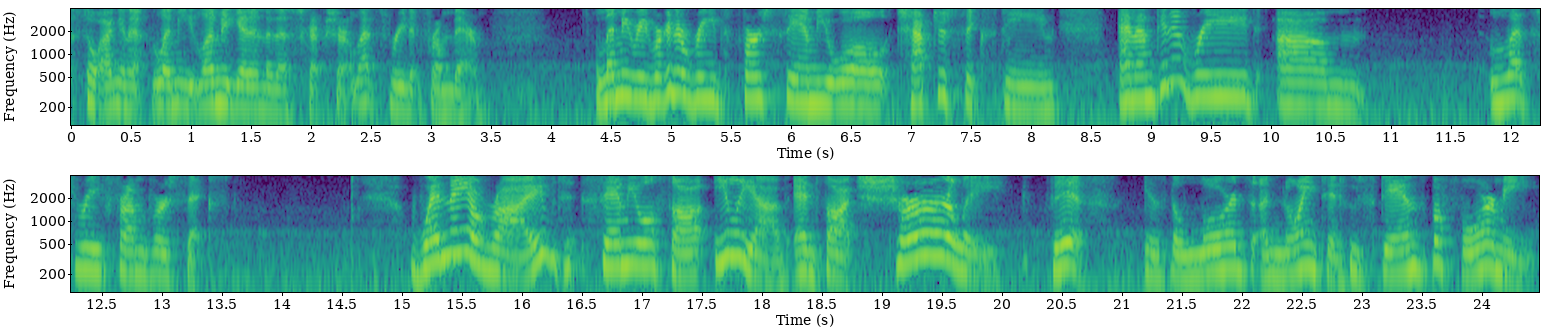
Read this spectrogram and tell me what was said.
so i'm gonna let me let me get into the scripture let's read it from there let me read we're gonna read first samuel chapter 16 and i'm gonna read um let's read from verse 6 when they arrived samuel saw eliab and thought surely this is the Lord's anointed who stands before me.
